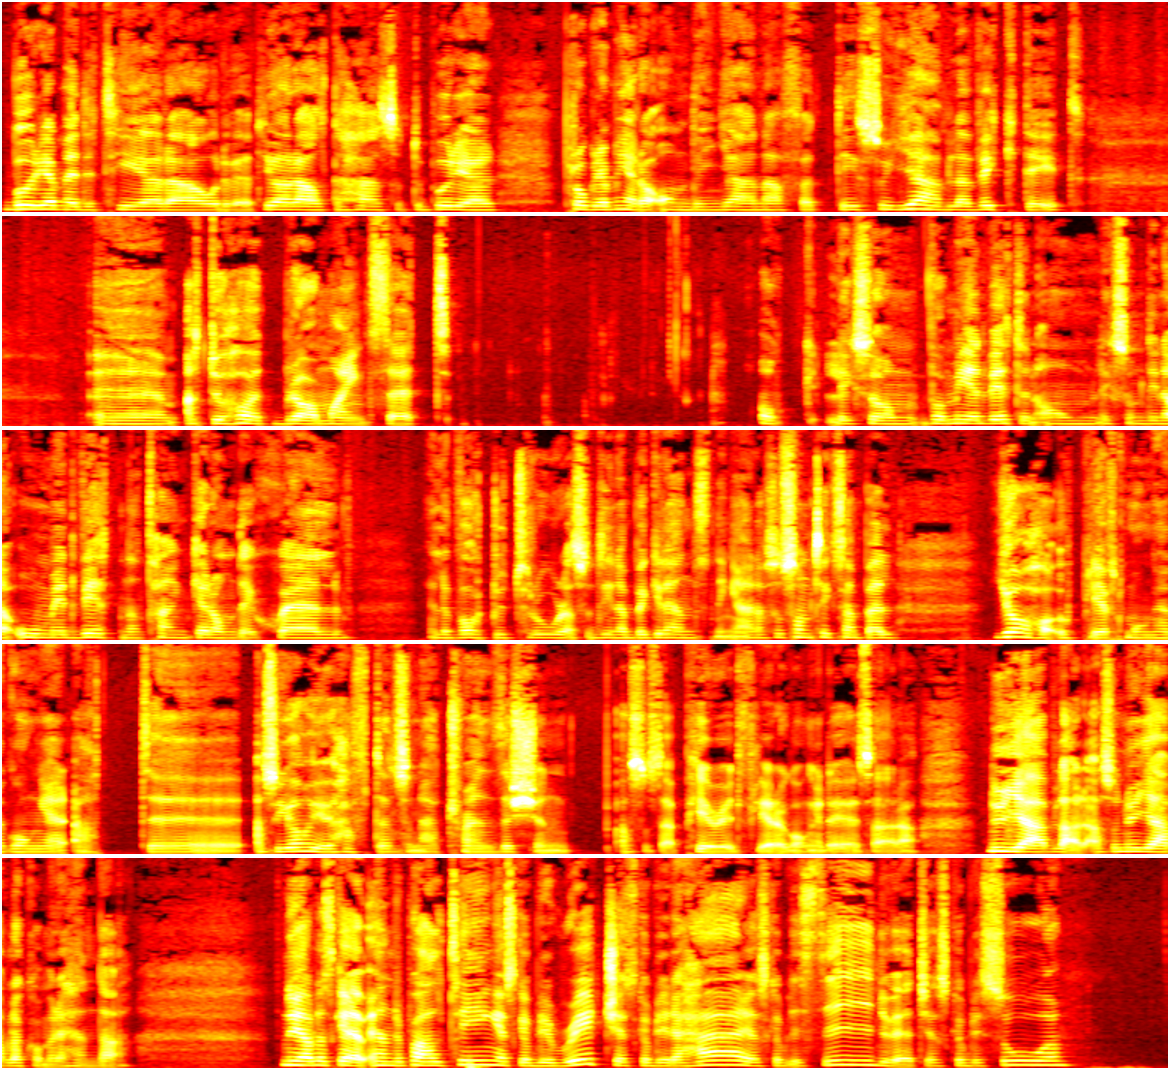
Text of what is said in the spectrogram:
börja meditera och du vet göra allt det här så att du börjar programmera om din hjärna för att det är så jävla viktigt eh, Ehm, att du har ett bra mindset och liksom vara medveten om liksom dina omedvetna tankar om dig själv, eller vart du tror, alltså dina begränsningar. Alltså som till exempel, jag har upplevt många gånger att, eh, alltså jag har ju haft en sån här transition, alltså så här period flera gånger. Det är så här, nu jävlar, alltså nu jävlar kommer det hända. Nu jävlar ska jag ändra på allting. Jag ska bli rich, jag ska bli det här, jag ska bli si, du vet, jag ska bli så.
